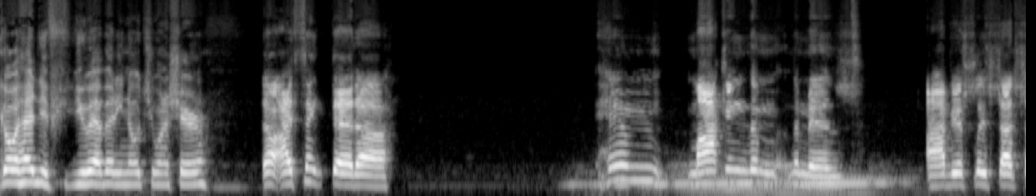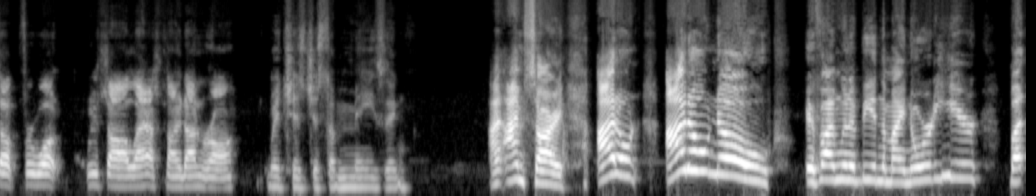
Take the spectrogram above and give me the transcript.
go ahead if you have any notes you want to share. no, I think that uh him mocking the the Miz obviously sets up for what we saw last night on Raw. which is just amazing. I, I'm sorry. I don't I don't know if I'm gonna be in the minority here, but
